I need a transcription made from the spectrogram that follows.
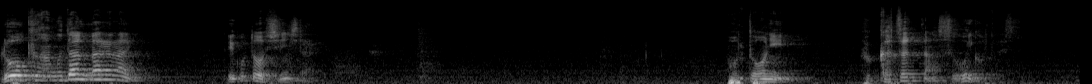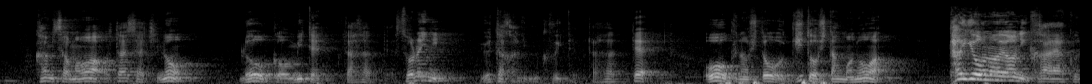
労苦が無駄にならないということを信じたい。本当に復活ってのはすごいことです。神様は私たちの労苦を見てくださってそれに豊かに報いてくださって多くの人を義とした者は太陽のように輝くっ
